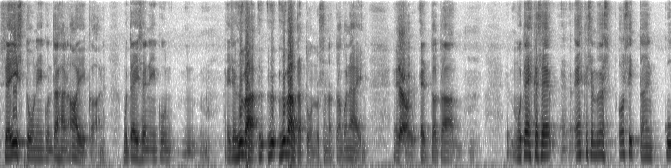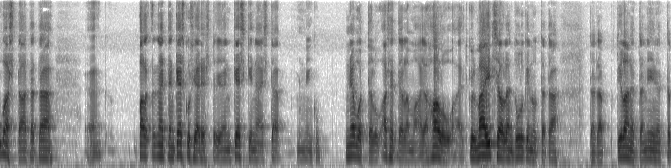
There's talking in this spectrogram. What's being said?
se istuu niin kuin tähän aikaan, mutta ei se, niin kuin, ei se hyvä, hy, hyvältä tunnu, sanotaanko näin. Et, Joo. et, tota, mutta ehkä se, ehkä se myös osittain kuvastaa tätä näiden keskusjärjestöjen keskinäistä niin kuin neuvotteluasetelmaa ja halua. Et kyllä mä itse olen tulkinut tätä, tätä tilannetta niin, että,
